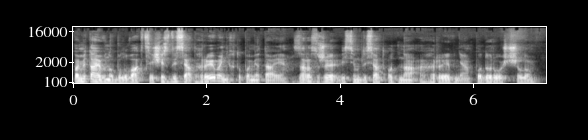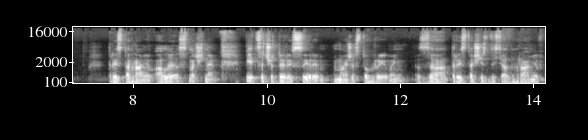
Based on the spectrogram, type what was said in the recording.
пам'ятаю, воно було в акції 60 гривень, хто пам'ятає. Зараз вже 81 гривня подорожчало 300 грамів, але смачне. Піца 4 сири майже 100 гривень за 360 грамів.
